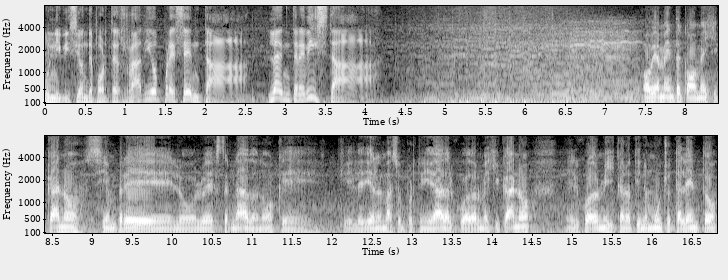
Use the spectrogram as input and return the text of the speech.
Univisión Deportes Radio presenta la entrevista. Obviamente como mexicano siempre lo, lo he externado, ¿no? que, que le dieran más oportunidad al jugador mexicano. El jugador mexicano tiene mucho talento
